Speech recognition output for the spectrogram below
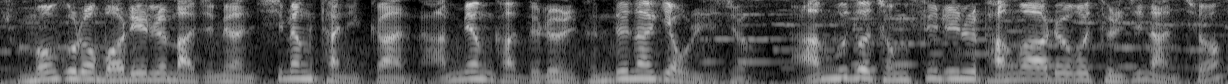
주먹으로 머리를 맞으면 치명 타니까 안면 가드를 든든하게 올리죠. 아무도 정수리를 방어하려고 들진 않죠?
